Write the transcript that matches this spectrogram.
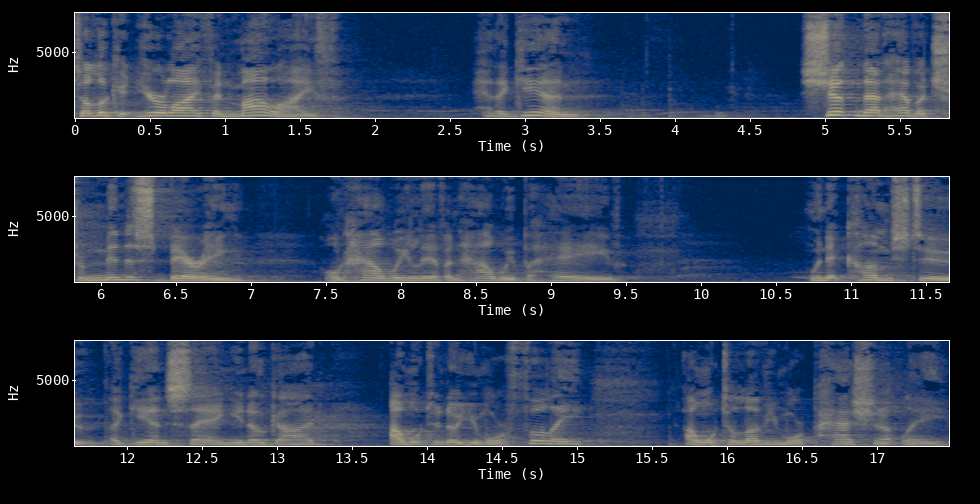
to look at your life and my life. And again, shouldn't that have a tremendous bearing on how we live and how we behave when it comes to, again, saying, you know, God, I want to know you more fully, I want to love you more passionately,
